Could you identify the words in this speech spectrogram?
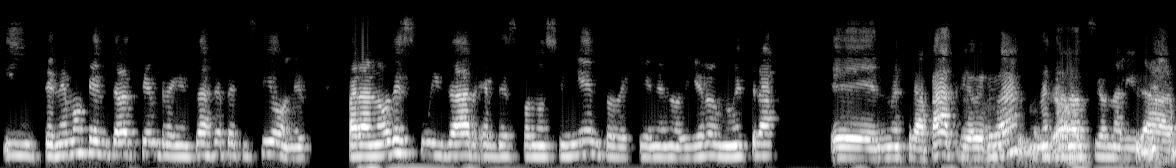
y tenemos que entrar siempre en estas repeticiones para no descuidar el desconocimiento de quienes nos dieron nuestra, eh, nuestra patria, ¿verdad? Nuestra nacionalidad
